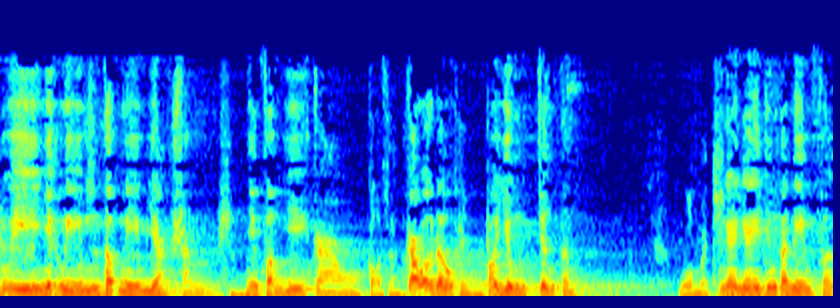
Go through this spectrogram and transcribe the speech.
Tuy nhất niệm thập niệm giảng sanh Nhưng phẩm vị cao Cao ở đâu? Họ dùng chân tâm Ngày ngày chúng ta niệm Phật.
